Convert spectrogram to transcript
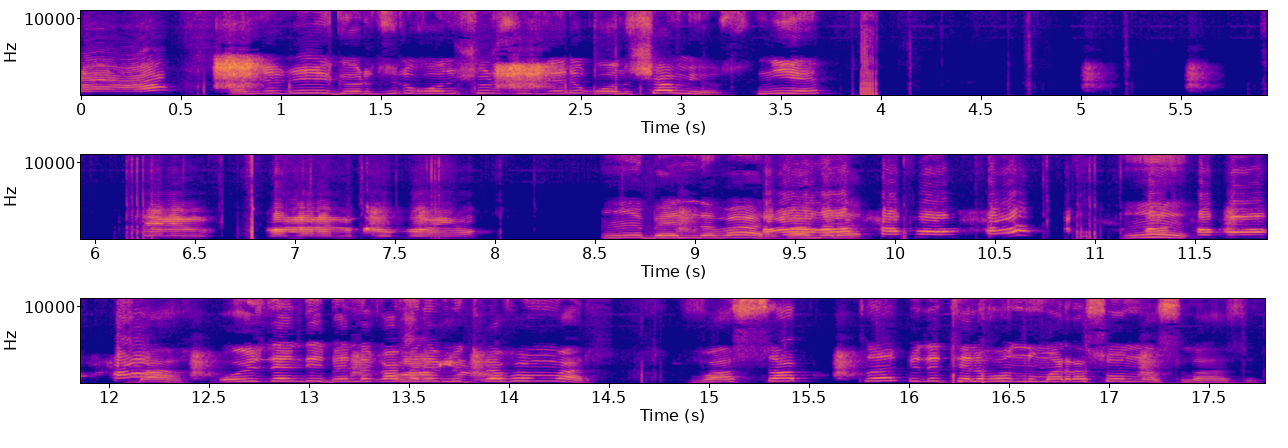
Ee, Amcam dedi görüntülü konuşursunuz dedi. Konuşamıyoruz. Niye? senin kamera mikrofon yok. Hı, bende var Ama kamera. WhatsApp olsa, Hı, WhatsApp olsa bak o yüzden değil bende kamera mikrofon var. WhatsApp'la bir de telefon numarası olması lazım.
